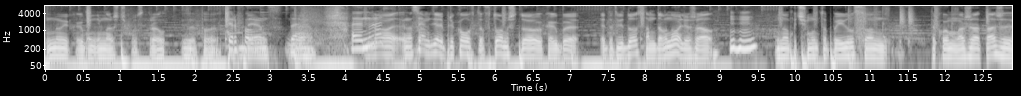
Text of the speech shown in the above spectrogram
Ну и как бы немножечко устроил из этого Перформанс, dance. да. Э, Ну, Но раз... на самом да. деле прикол-то в том, что как бы этот видос там давно лежал, Мгм. но почему-то появился он в таком ажиотаже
